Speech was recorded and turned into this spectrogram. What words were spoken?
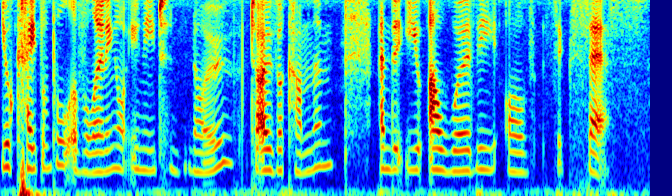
you're capable of learning what you need to know to overcome them, and that you are worthy of success.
